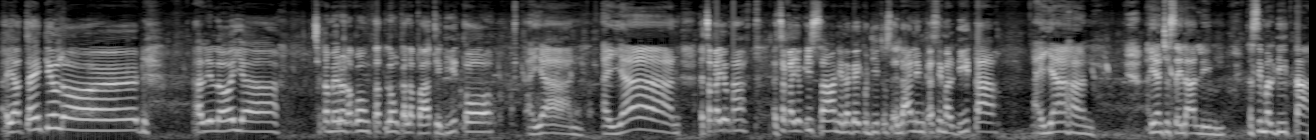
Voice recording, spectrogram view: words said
Ayan, thank you Lord. Hallelujah. Tsaka meron akong tatlong kalapati dito. Ayan, ayan. At saka yung, at saka yung isa, nilagay ko dito sa ilalim kasi maldita. Ayan. Ayan sa ilalim. Kasi maldita.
